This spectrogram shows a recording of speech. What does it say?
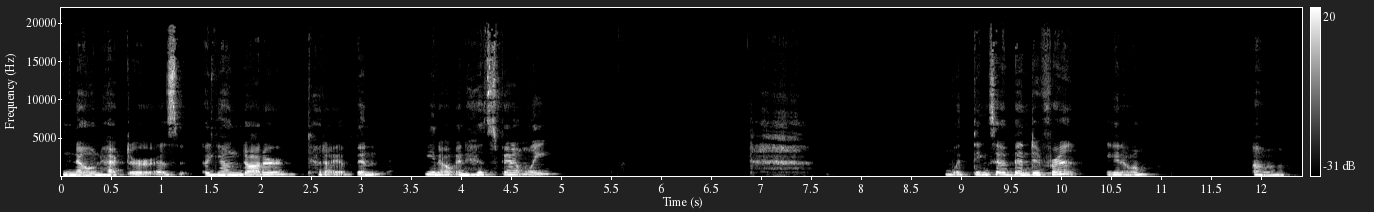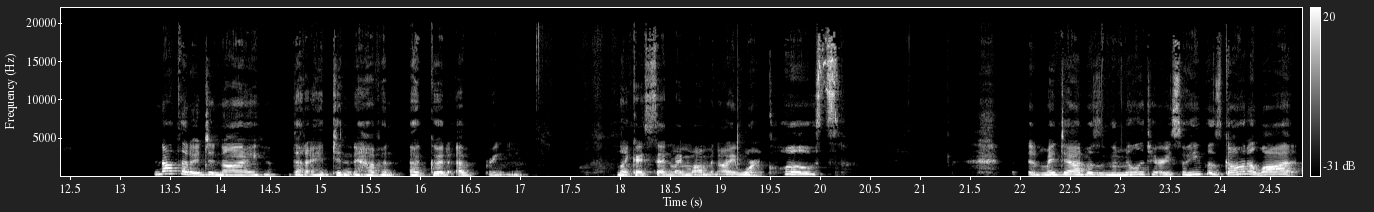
known Hector as a young daughter? Could I have been, you know, in his family? Would things have been different? You know, um, not that I deny that I didn't have an, a good upbringing. Like I said, my mom and I weren't close. And my dad was in the military, so he was gone a lot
